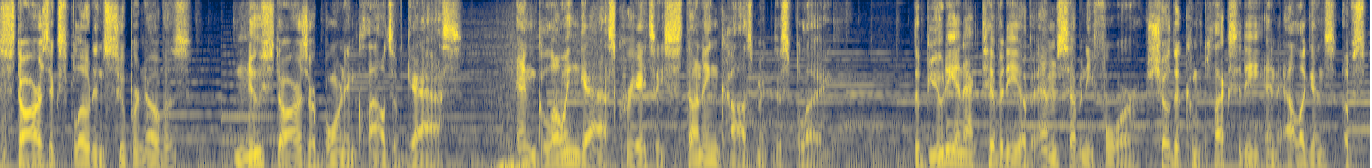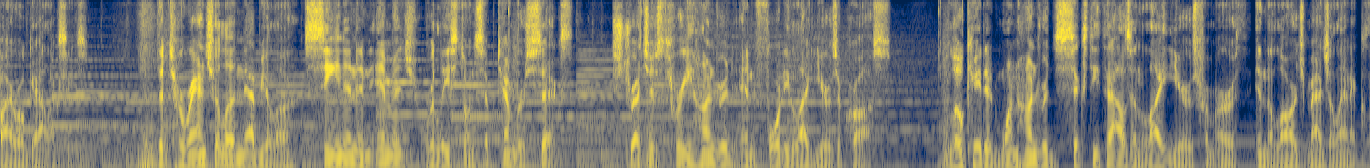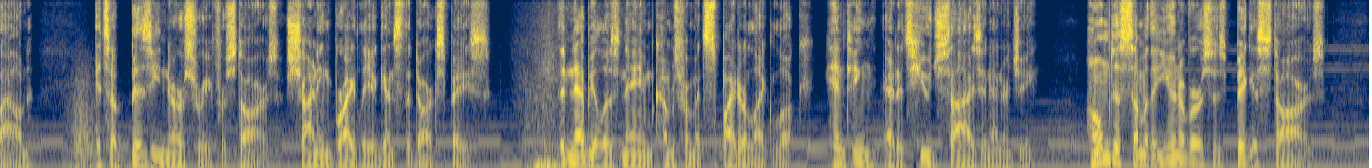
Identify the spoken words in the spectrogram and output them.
Stars explode in supernovas, new stars are born in clouds of gas, and glowing gas creates a stunning cosmic display. The beauty and activity of M74 show the complexity and elegance of spiral galaxies. The Tarantula Nebula, seen in an image released on September 6, stretches 340 light-years across. Located 160,000 light-years from Earth in the Large Magellanic Cloud, it's a busy nursery for stars, shining brightly against the dark space. The nebula's name comes from its spider-like look, hinting at its huge size and energy. Home to some of the universe's biggest stars,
